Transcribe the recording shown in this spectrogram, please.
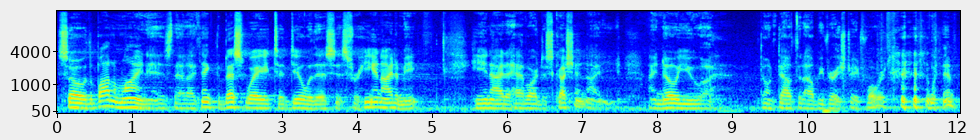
So the bottom line is that I think the best way to deal with this is for he and I to meet, he and I to have our discussion. I, I know you uh, don't doubt that I'll be very straightforward with him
